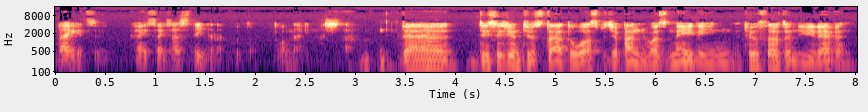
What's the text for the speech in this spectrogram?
ー、来月開催させていただくこと。The decision to start OWASP Japan was made in 2011.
